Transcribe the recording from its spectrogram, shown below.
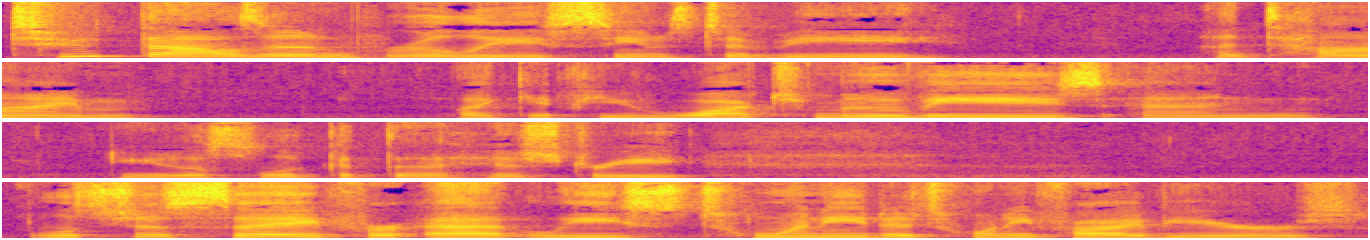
2000 really seems to be a time, like if you watch movies and you just look at the history, let's just say for at least 20 to 25 years,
